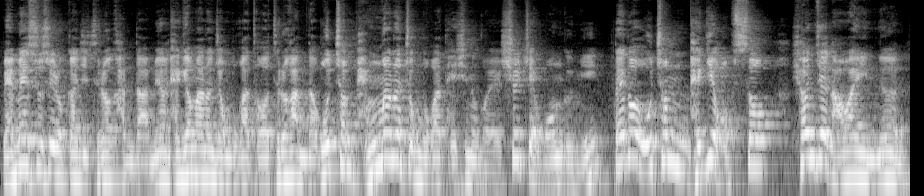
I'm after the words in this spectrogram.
매매 수수료까지 들어간다면 100여만 원 정도가 더 들어간다. 5,100만 원 정도가 되시는 거예요. 실제 원금이. 내가 5,100이 없어 현재 나와 있는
